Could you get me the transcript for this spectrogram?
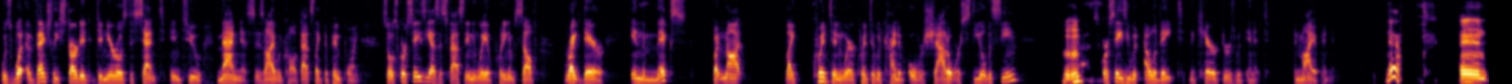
was what eventually started De Niro's descent into madness, as I would call it. That's like the pinpoint. So Scorsese has this fascinating way of putting himself right there in the mix, but not like Quentin, where Quentin would kind of overshadow or steal the scene. Mhm. Scorsese would elevate the characters within it, in my opinion. And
